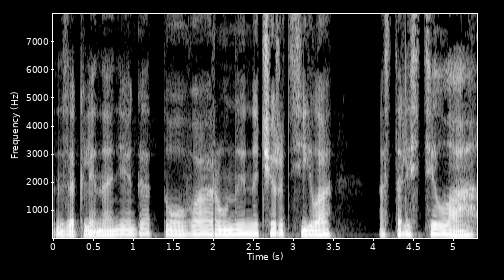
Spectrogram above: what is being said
Заклинание готово, руны начертила. Остались тела.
